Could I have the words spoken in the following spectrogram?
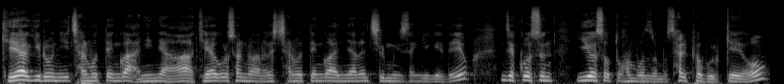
계약 이론이 잘못된 거 아니냐, 계약으로 설명하는 것이 잘못된 거 아니냐는 질문이 생기게 돼요. 이제 그것은 이어서 또 한번 좀 살펴볼게요.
